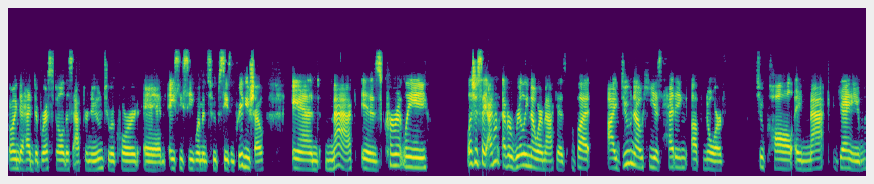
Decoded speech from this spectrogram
going to head to Bristol this afternoon to record an ACC Women's Hoop season preview show. And Mac is currently, let's just say, I don't ever really know where Mac is, but I do know he is heading up north to call a MAC game.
